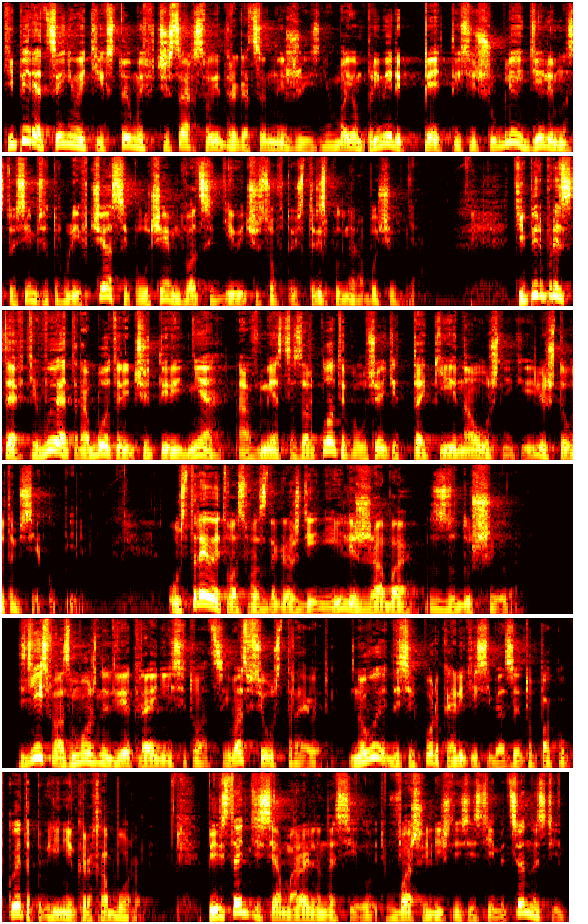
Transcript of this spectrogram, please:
Теперь оценивайте их стоимость в часах своей драгоценной жизни. В моем примере 5000 рублей делим на 170 рублей в час и получаем 29 часов, то есть 3,5 рабочих дня. Теперь представьте, вы отработали 4 дня, а вместо зарплаты получаете такие наушники или что вы там себе купили. Устраивает вас вознаграждение или жаба задушила. Здесь возможны две крайние ситуации. Вас все устраивает, но вы до сих пор корите себя за эту покупку. Это поведение крохобора. Перестаньте себя морально насиловать. В вашей личной системе ценностей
